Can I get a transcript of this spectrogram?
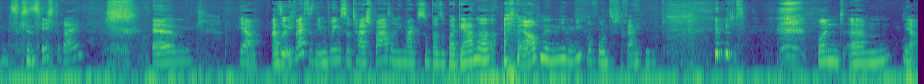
in- ins Gesicht rein. Ähm, ja, also ich weiß es nicht. Mir bringt es total Spaß und ich mag es super, super gerne, auch mit mir im Mikrofon zu streicheln. und ähm, ja.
